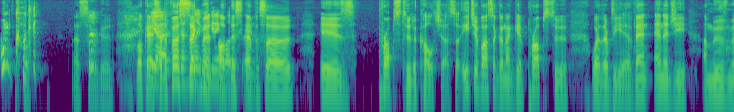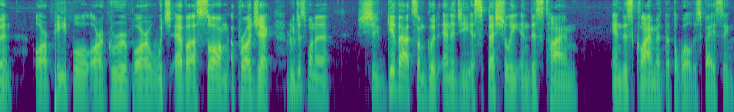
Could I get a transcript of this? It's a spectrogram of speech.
Home cooking. that's so good. Okay, so the first segment of this food. episode is props to the culture. So each of us are gonna give props to whether it be an event, energy, a movement, or people, or a group, or whichever, a song, a project. We Mm. just want to should give out some good energy, especially in this time, in this climate that the world is facing.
